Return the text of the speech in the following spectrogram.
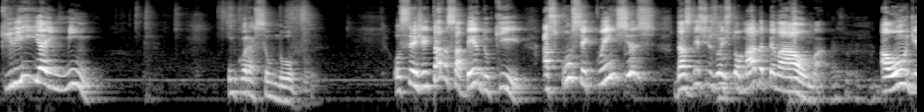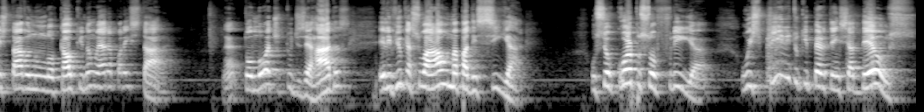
cria em mim um coração novo. Ou seja, ele estava sabendo que as consequências das decisões tomadas pela alma, aonde estava num local que não era para estar, né? tomou atitudes erradas, ele viu que a sua alma padecia, o seu corpo sofria, o espírito que pertence a Deus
